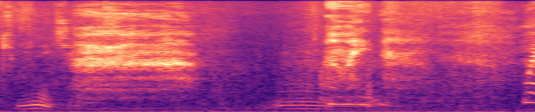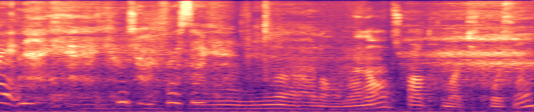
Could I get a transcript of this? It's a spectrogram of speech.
communicate. Oh, wait. Wait, can we talk for a second? Ah, non, maintenant, tu parles trop, ma petite Rousseau.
